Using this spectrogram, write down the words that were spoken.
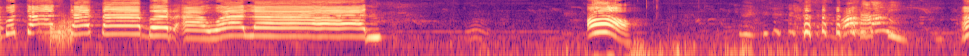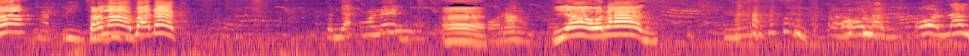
Sebutkan kata berawalan O. Sapi. Hah? Sapi. Salah, Badak. Tanda mana? Ah. Orang. Ya, orang. Orang. Orang.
